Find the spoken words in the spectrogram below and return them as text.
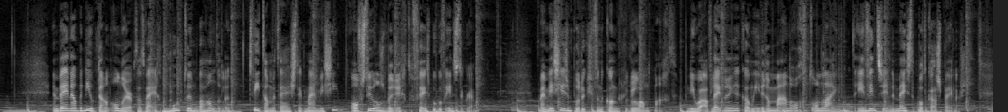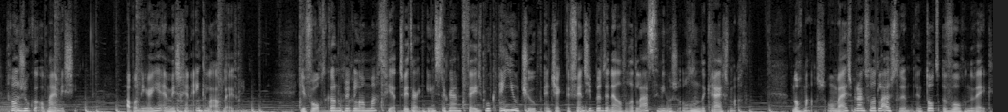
En ben je nou benieuwd naar een onderwerp dat wij echt moeten behandelen? Tweet dan met de hashtag Mijn Missie of stuur ons een bericht op Facebook of Instagram. Mijn Missie is een productie van de Koninklijke Landmacht. Nieuwe afleveringen komen iedere maandagochtend online en je vindt ze in de meeste podcastspelers. Gewoon zoeken op Mijn Missie. Abonneer je en mis geen enkele aflevering. Je volgt Koninklijke Landmacht via Twitter, Instagram, Facebook en YouTube en check defensie.nl voor het laatste nieuws rondom de krijgsmacht. Nogmaals, onwijs bedankt voor het luisteren en tot de volgende week.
